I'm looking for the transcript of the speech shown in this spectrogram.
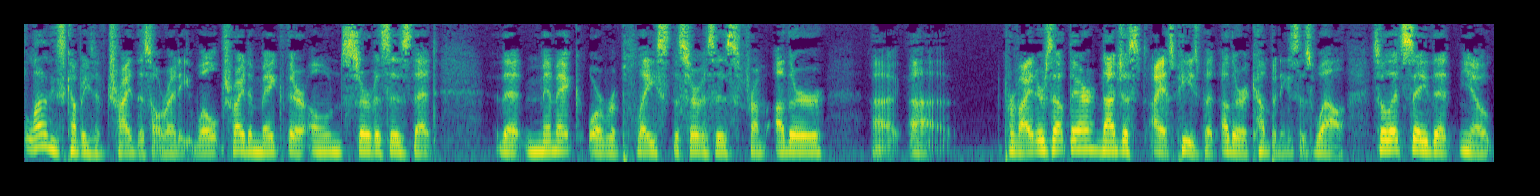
a lot of these companies have tried this already, will try to make their own services that that mimic or replace the services from other uh, uh, providers out there, not just ISPs, but other companies as well. So let's say that, you know,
